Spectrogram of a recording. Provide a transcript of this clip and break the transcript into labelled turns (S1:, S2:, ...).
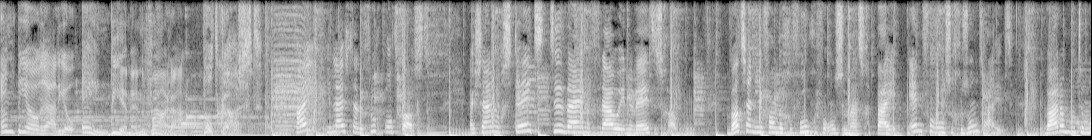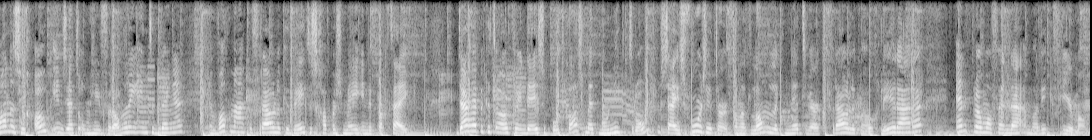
S1: NPO Radio 1.
S2: BNN Vara.
S3: Podcast.
S4: Hi, je luistert naar de Vroeg Podcast. Er zijn nog steeds te weinig vrouwen in de wetenschap. Wat zijn hiervan de gevolgen voor onze maatschappij en voor onze gezondheid? Waarom moeten mannen zich ook inzetten om hier verandering in te brengen? En wat maken vrouwelijke wetenschappers mee in de praktijk? Daar heb ik het over in deze podcast met Monique Tromp. Zij is voorzitter van het Landelijk Netwerk Vrouwelijke Hoogleraren en promovenda Marieke Vlierman.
